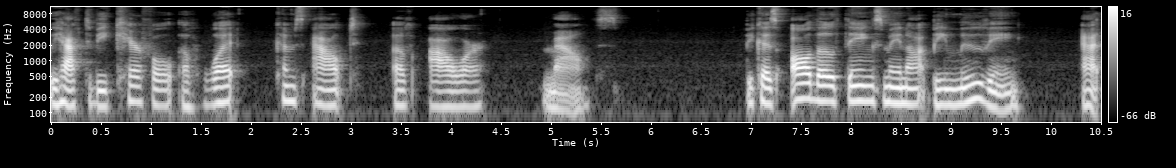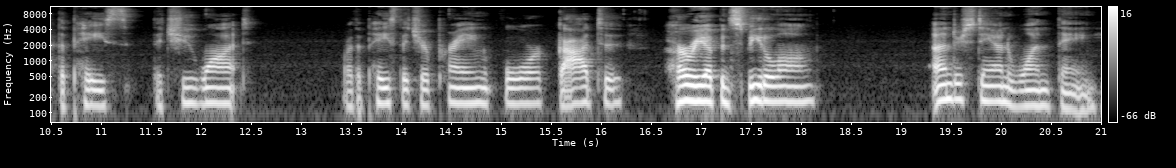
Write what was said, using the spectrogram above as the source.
We have to be careful of what comes out of our mouths. Because although things may not be moving at the pace that you want, or the pace that you're praying for God to hurry up and speed along, understand one thing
